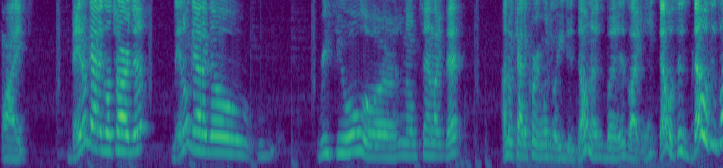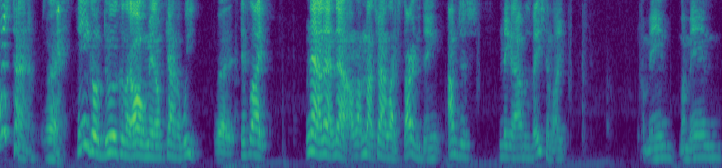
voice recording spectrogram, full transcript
Like they don't gotta go charge up. They don't gotta go refuel or you know what I'm saying like that. I know Katakuri went to go eat his donuts, but it's like he, that was his that was his lunchtime. right, He ain't gonna do it because like oh man I'm kind of weak. right. It's like, no, no, no. I'm- I'm not trying to like start anything. I'm just making an observation. Like, my man, my man,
